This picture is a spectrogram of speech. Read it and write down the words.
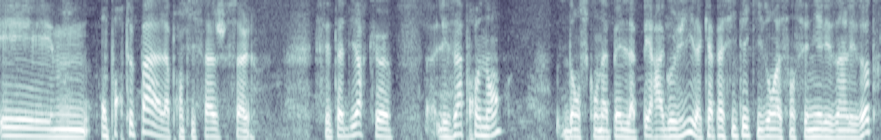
Et hum, on ne porte pas l'apprentissage seul. C'est-à-dire que les apprenants, dans ce qu'on appelle la pédagogie, la capacité qu'ils ont à s'enseigner les uns les autres,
